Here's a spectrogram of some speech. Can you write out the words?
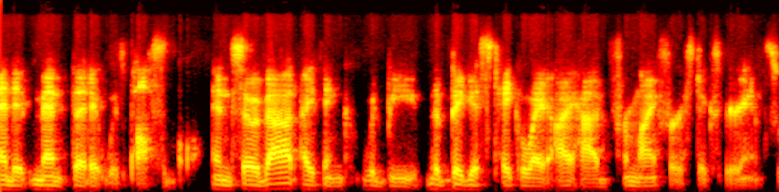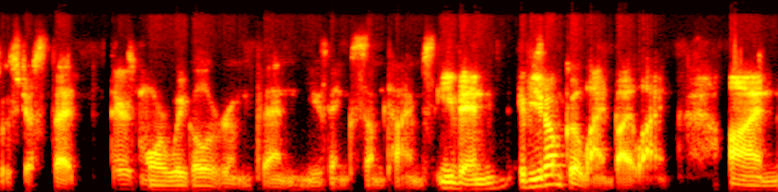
and it meant that it was possible. And so that i think would be the biggest takeaway i had from my first experience was just that there's more wiggle room than you think sometimes even if you don't go line by line on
